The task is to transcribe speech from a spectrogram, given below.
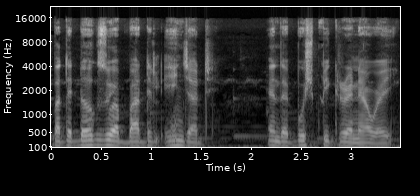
but the dogs were badly injured and the bush pig ran away.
